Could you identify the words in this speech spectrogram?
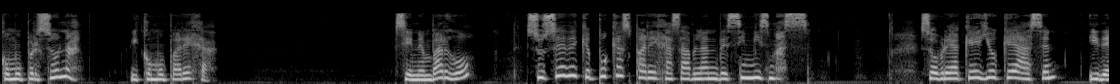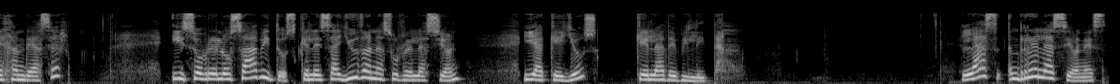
como persona y como pareja. Sin embargo, sucede que pocas parejas hablan de sí mismas, sobre aquello que hacen y dejan de hacer, y sobre los hábitos que les ayudan a su relación y aquellos que la debilitan. Las relaciones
